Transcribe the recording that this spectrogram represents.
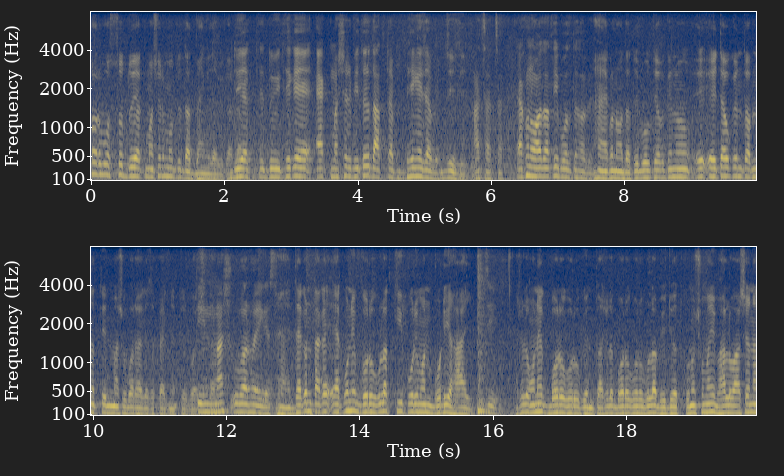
সর্বোচ্চ দুই এক মাসের মধ্যে দাঁত ভেঙে যাবে দুই এক দুই থেকে এক মাসের ভিতরে দাঁতটা ভেঙে যাবে? জি জি। আচ্ছা আচ্ছা। এখন অদাতি বলতে হবে। হ্যাঁ এখন দাঁতই বলতে হবে কিন্তু এ- এটাও কিন্তু আপনার তিন মাস ওভার হয়ে গেছে প্রেগনেন্টের বয়স তিন মাস ওভার হয়ে গেছে। হ্যাঁ দেখুন টাকা এখনই গরুগুলা কি পরিমাণ বডি হাই জি। আসলে অনেক বড় গরু কিন্তু আসলে বড় গরুগুলো ভিডিও কোনো সময় ভালো আসে না।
